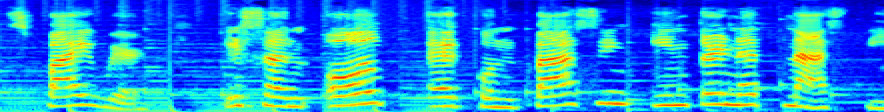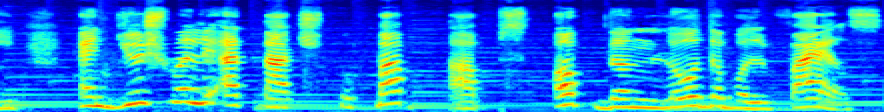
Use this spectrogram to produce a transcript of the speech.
Spyware is an all-encompassing internet nasty and usually attached to pop-ups of downloadable files.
